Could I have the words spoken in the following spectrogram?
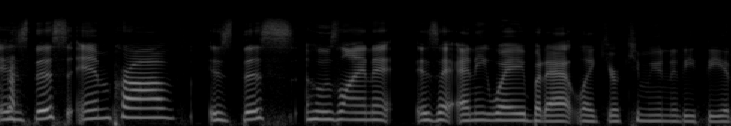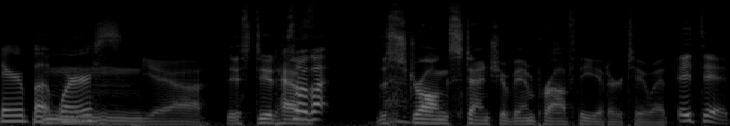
is this improv? Is this whose line it is it anyway, but at like your community theater, but worse? Mm, yeah, this did have so that the strong stench of improv theater to it. it did,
